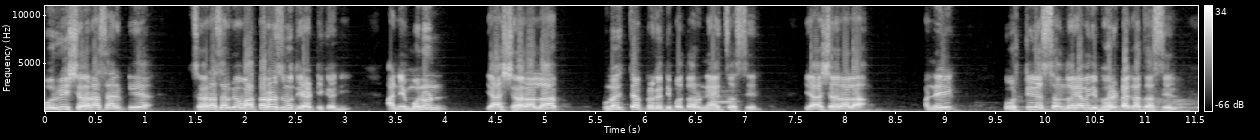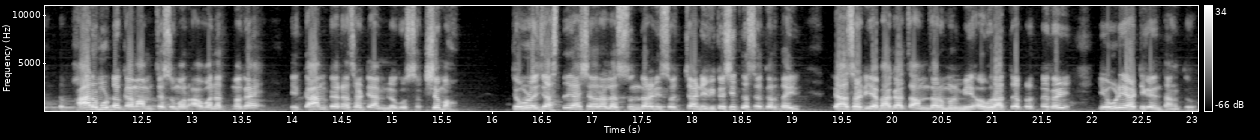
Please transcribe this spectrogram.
पूर्वी शहरासारखे शहरासारखं वातावरणच नव्हतं या ठिकाणी. आणि म्हणून या शहराला पुनश्च्या प्रगतीपथावर न्यायचं असेल या शहराला अनेक गोष्टीच्या सौंदर्यामध्ये भर टाकायचं असेल तर फार मोठं काम आमच्यासमोर आव्हानात्मक आहे. हे काम करण्यासाठी आम्ही लोक सक्षम आहोत. जेवढं जास्त या शहराला सुंदर आणि स्वच्छ आणि विकसित कसं करता येईल त्यासाठी या भागाचा आमदार म्हणून मी अहोरात्र प्रयत्न करीन एवढे या ठिकाणी सांगतो.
